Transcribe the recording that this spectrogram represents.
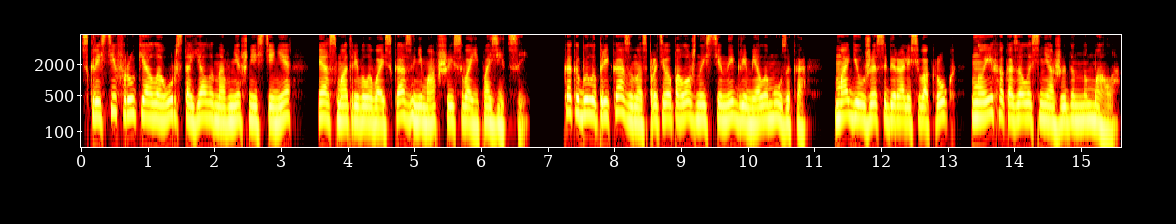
Скрестив руки, Алаур стояла на внешней стене и осматривала войска, занимавшие свои позиции. Как и было приказано, с противоположной стены гремела музыка. Маги уже собирались вокруг, но их оказалось неожиданно мало.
